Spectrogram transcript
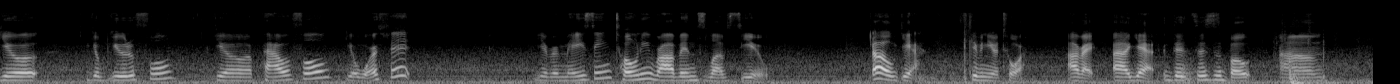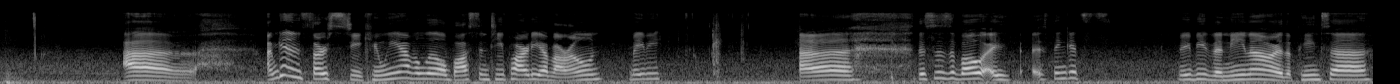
you're you're beautiful, you're powerful, you're worth it, you're amazing. Tony Robbins loves you. Oh yeah, giving you a tour. All right, uh, yeah, this, this is a boat. Um, uh, I'm getting thirsty. Can we have a little Boston Tea Party of our own, maybe? Uh, this is a boat. I, I think it's maybe the Nina or the Pinta.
